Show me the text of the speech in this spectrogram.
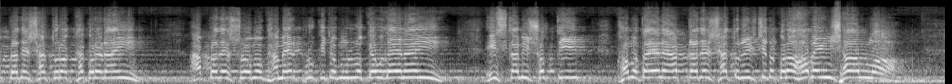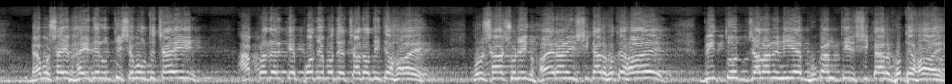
আপনাদের স্বার্থ রক্ষা করে নাই, আপনাদের শ্রম ঘামের প্রকৃত মূল্য কেউ দেয় নাই। ইসলামী শক্তি ক্ষমতা এলে আপনাদের স্বার্থ নিশ্চিত করা হবে, ইনশাআল্লাহ। ব্যবসায়ী ভাইদের উদ্দেশ্যে বলতে চাই, আপনাদেরকে পদে পদে চাঁদা দিতে হয়, প্রশাসনিক হয়রানির শিকার হতে হয়, বিদ্যুৎ জ্বালানি নিয়ে ভোগান্তির শিকার হতে হয়।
